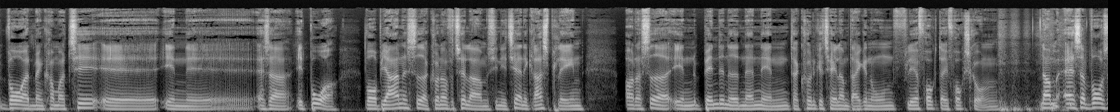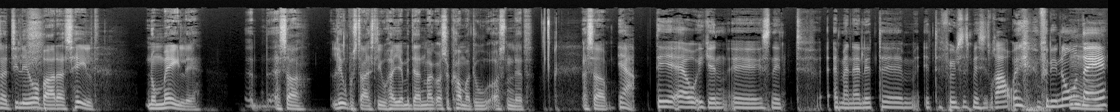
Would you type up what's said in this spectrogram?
hvor at man kommer til øh, en, øh, altså et bord, hvor Bjarne sidder kun og fortæller om sin irriterende græsplæne, og der sidder en bente nede den anden ende, der kun kan tale om, at der ikke er nogen flere frugter i frugtskålen. Nå, men, altså, hvor sådan, de lever bare deres helt normale, øh, altså, liv herhjemme i Danmark, og så kommer du og sådan lidt. Altså, ja, det er jo igen øh, sådan et, at man er lidt øh, et følelsesmæssigt vrag, ikke? Fordi nogle mm. dage,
